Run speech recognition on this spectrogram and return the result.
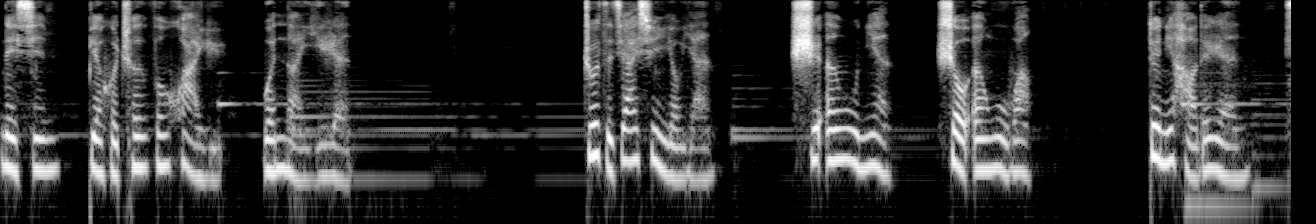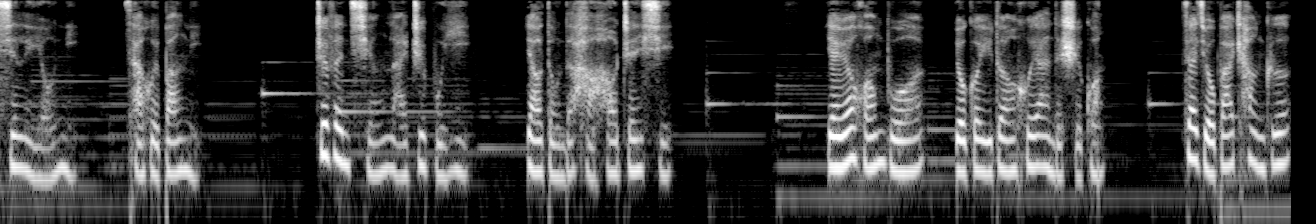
内心便会春风化雨，温暖宜人。朱子家训有言：“施恩勿念，受恩勿忘。”对你好的人，心里有你，才会帮你。这份情来之不易，要懂得好好珍惜。演员黄渤有过一段灰暗的时光，在酒吧唱歌，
